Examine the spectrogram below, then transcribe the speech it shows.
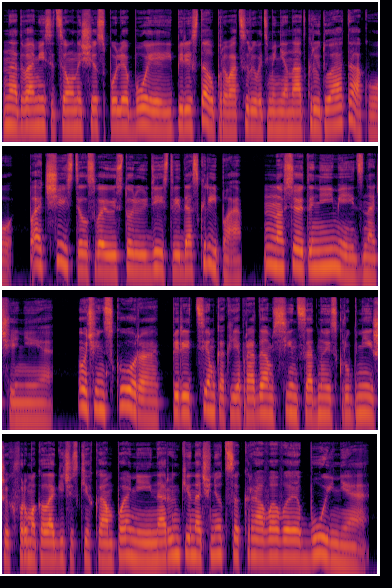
На два месяца он исчез с поля боя и перестал провоцировать меня на открытую атаку. Почистил свою историю действий до скрипа. Но все это не имеет значения. Очень скоро, перед тем, как я продам син с одной из крупнейших фармакологических компаний, на рынке начнется кровавая буйня –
